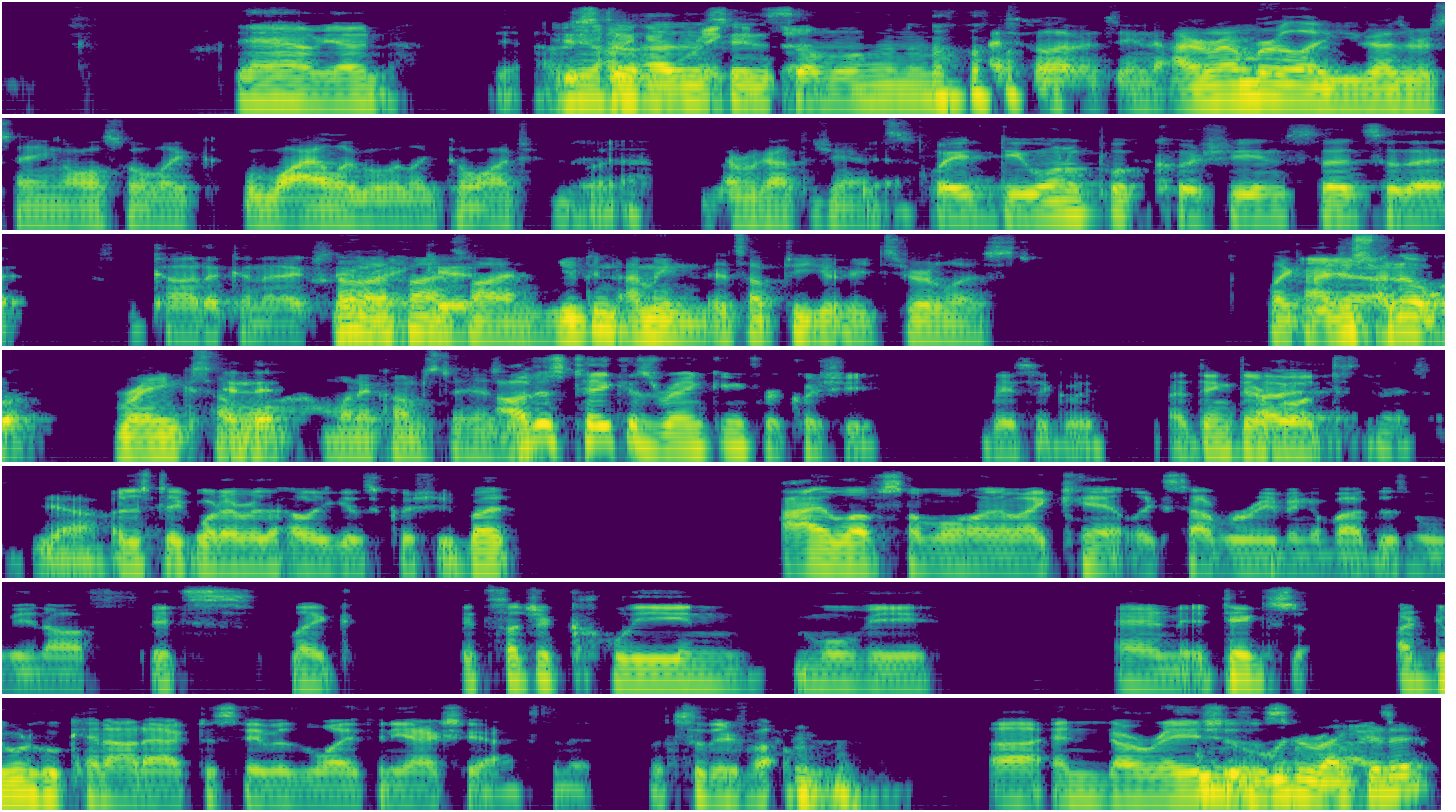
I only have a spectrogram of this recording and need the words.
Damn, yeah, yeah. I You even know how still haven't seen ranking that. I still haven't seen it. I remember like you guys were saying also like a while ago like to watch it, but Yeah, never got the chance. Wait, do you want to put Kushi instead so that Kata can actually No, that's fine, it's it? fine. You can I mean it's up to you. It's your list. Like I just I know, won't but rank someone the, when it comes to his I'll list. just take his ranking for Kushi, basically. I think they're oh, okay, both. Yeah. I'll just take whatever the hell he gives Kushi. But I love Sammohanam. I can't like stop raving about this movie enough. It's like it's such a clean movie, and it takes a dude who cannot act to save his life, and he actually acts in it. Like Sudhir Babu. Who, Uh, and Naresh is a who directed it?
